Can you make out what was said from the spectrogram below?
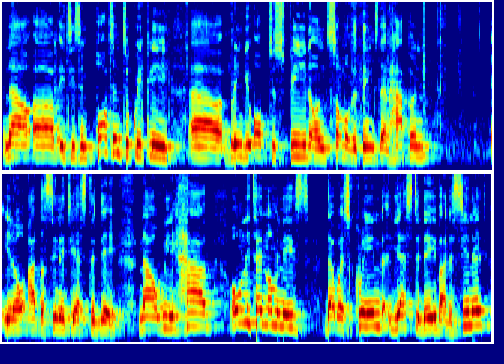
Now, um, it is important to quickly uh, bring you up to speed on some of the things that happened you know, at the Senate yesterday. Now, we have only 10 nominees that were screened yesterday by the Senate.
